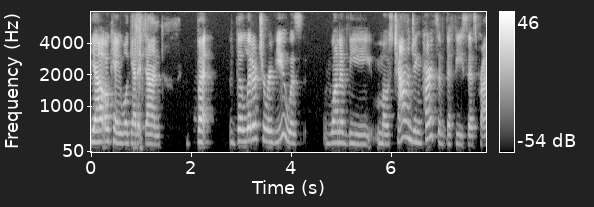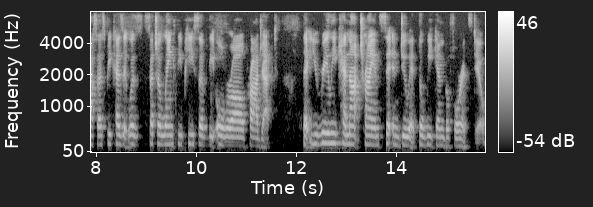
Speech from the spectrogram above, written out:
yeah, okay, we'll get it done. But the literature review was one of the most challenging parts of the thesis process because it was such a lengthy piece of the overall project that you really cannot try and sit and do it the weekend before it's due.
